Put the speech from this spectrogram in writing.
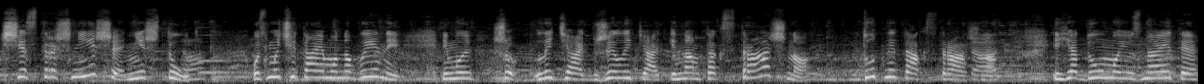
ще страшніше ніж тут. Ось ми читаємо новини, і ми що летять, вже летять, і нам так страшно. Тут не так страшно. Так. І я думаю, знаєте,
